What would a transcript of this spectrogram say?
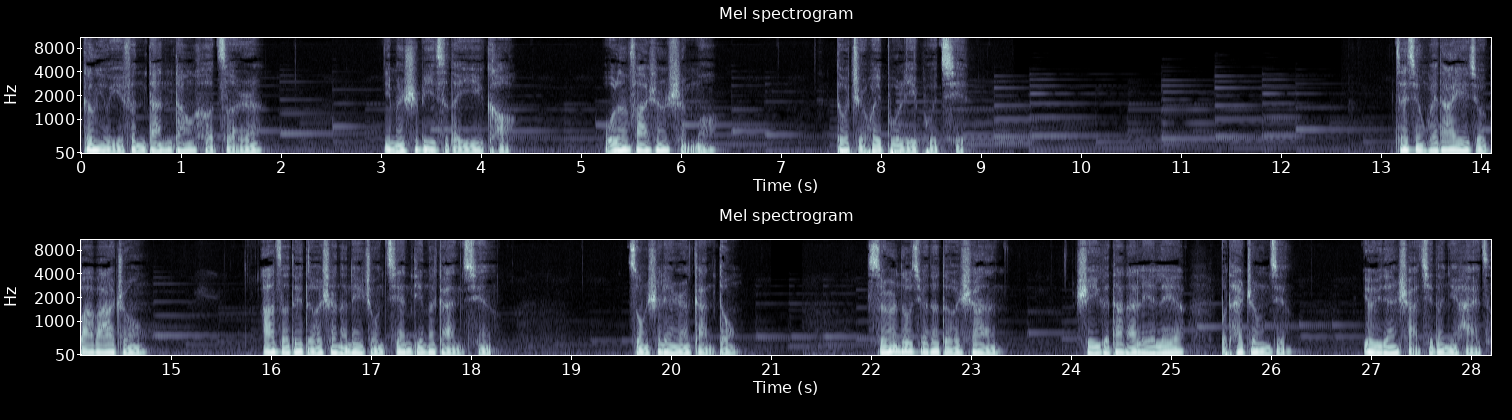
更有一份担当和责任。你们是彼此的依靠，无论发生什么，都只会不离不弃。在《请回答一九八八》中，阿泽对德善的那种坚定的感情，总是令人感动。所有人都觉得德善是一个大大咧咧、不太正经，又有点傻气的女孩子。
